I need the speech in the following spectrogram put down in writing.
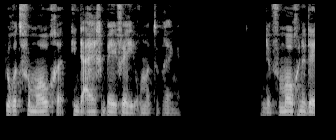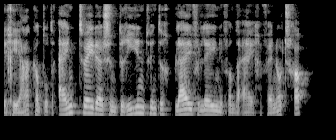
door het vermogen in de eigen BV onder te brengen. De vermogende DGA kan tot eind 2023 blijven lenen van de eigen vennootschap.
